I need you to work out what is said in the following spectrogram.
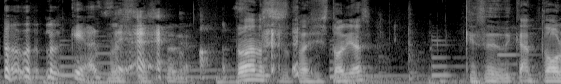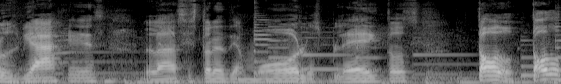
todo lo que hace. Nuestra historia. Todas nuestras historias que se dedican a todos los viajes, las historias de amor, los pleitos, todo, todo,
